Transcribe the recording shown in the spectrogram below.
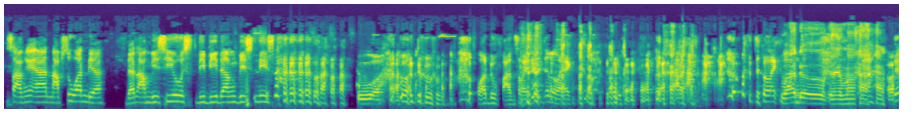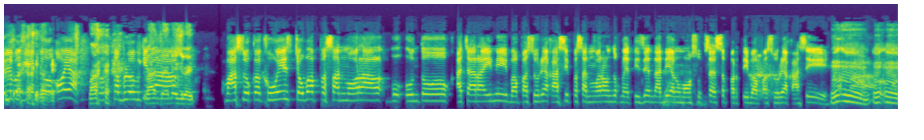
sangean nafsuan dia dan ambisius di bidang bisnis Wah. waduh waduh punchline-nya jelek waduh. jelek. Waduh, kayak mah. jadi begitu oh ya sebelum kita jelek. Masuk ke kuis, coba pesan moral Bu, untuk acara ini Bapak Surya kasih pesan moral untuk netizen tadi yang mau sukses seperti Bapak Surya kasih. Mm-mm, mm-mm.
